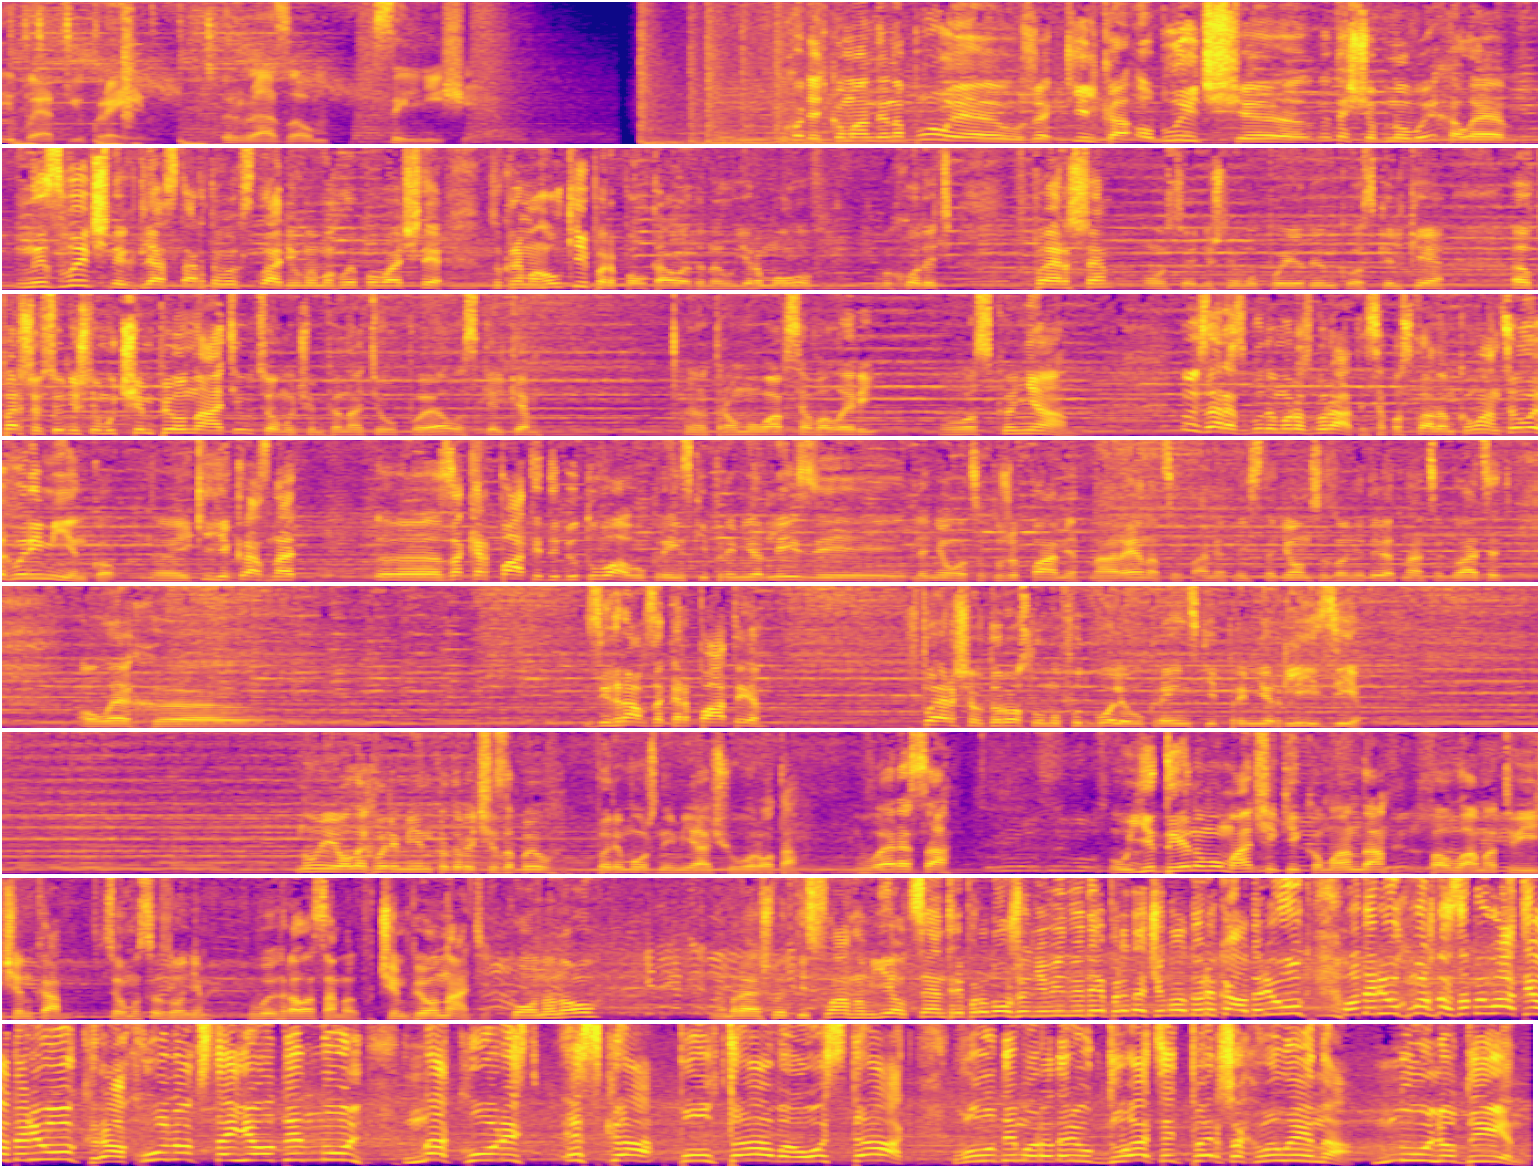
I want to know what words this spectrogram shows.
Вібет Юкрейн. Разом сильніші. Виходять команди на поле. Уже кілька облич, е, не те щоб нових, але незвичних для стартових складів. Ми могли побачити. Зокрема, голкіпер Полтави Данил Єрмолов виходить вперше у сьогоднішньому поєдинку, оскільки е, вперше в сьогоднішньому чемпіонаті, у цьому чемпіонаті УПЛ, оскільки е, травмувався Валерій Восконян. Ну і зараз будемо розбиратися по складам команд. Це Олег Веремієнко, е, який якраз на е, Закарпати дебютував в українській прем'єр-лізі. Для нього це дуже пам'ятна арена, цей пам'ятний стадіон в сезоні 19-20. Олег е, зіграв Закарпати вперше в дорослому футболі в українській прем'єр-лізі. Ну і Олег Веремієнко, до речі, забив переможний м'яч у ворота Вереса у єдиному матчі, який команда Павла Матвійченка в цьому сезоні виграла саме в чемпіонаті. Кононов набирає швидкість флангом. Є в центрі продовження. Він віддає передачу на Одарюка. Одарюк! Одарюк можна забивати. Одарюк! Рахунок стає 1-0 на користь СК Полтава. Ось так. Володимир Одарюк, 21 хвилина. 0-1.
